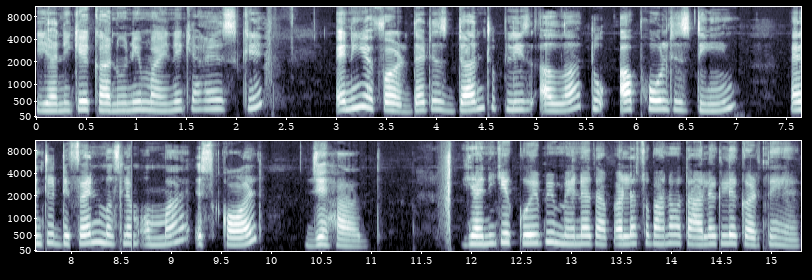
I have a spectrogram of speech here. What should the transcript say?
यानी कि कानूनी मायने क्या है इसके any effort that is done to please Allah to uphold his दीन एंड टू डिफेंड मुस्लिम उम्मा इज़ कॉल्ड जिहाद यानी कि कोई भी मेहनत आप अल्लाह सुबहाना वाली के लिए करते हैं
